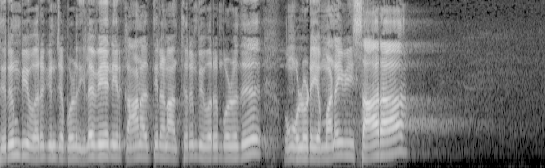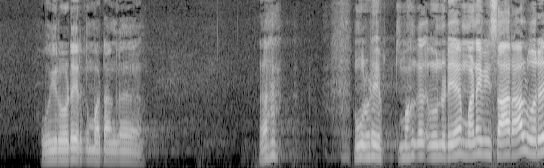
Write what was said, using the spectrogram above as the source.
திரும்பி வருகின்ற பொழுது இளவே நீர் காணத்தில் நான் திரும்பி வரும் பொழுது உங்களுடைய மனைவி சாரா உயிரோடு இருக்க மாட்டாங்க. உங்களுடைய மகள் உன்னுடைய மனைவி சாரால் ஒரு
